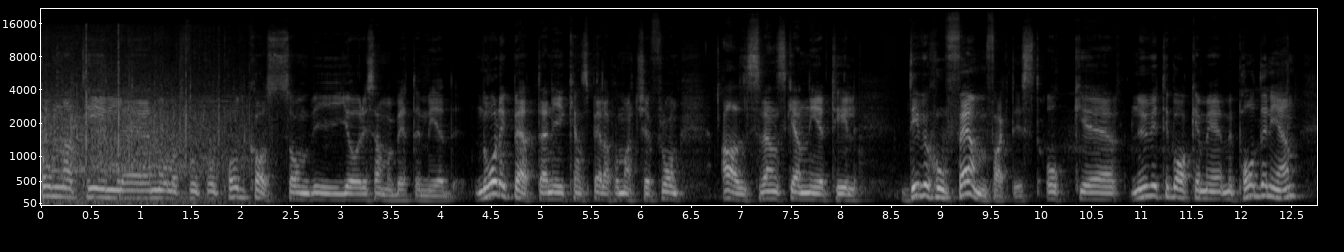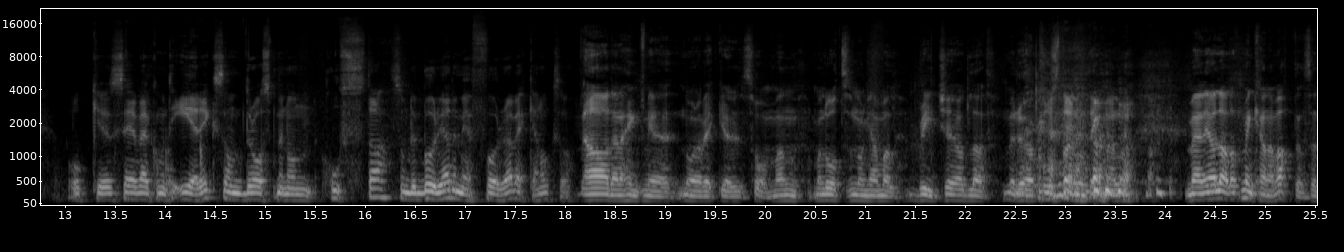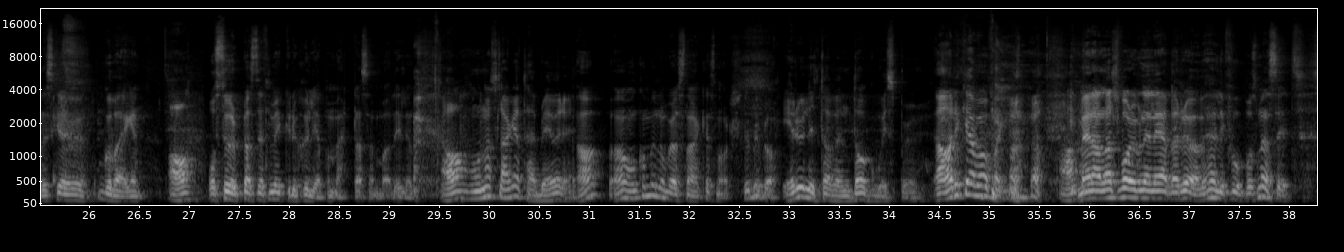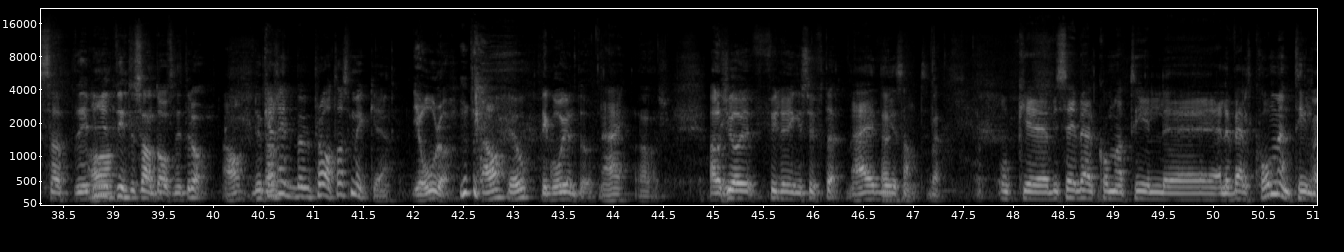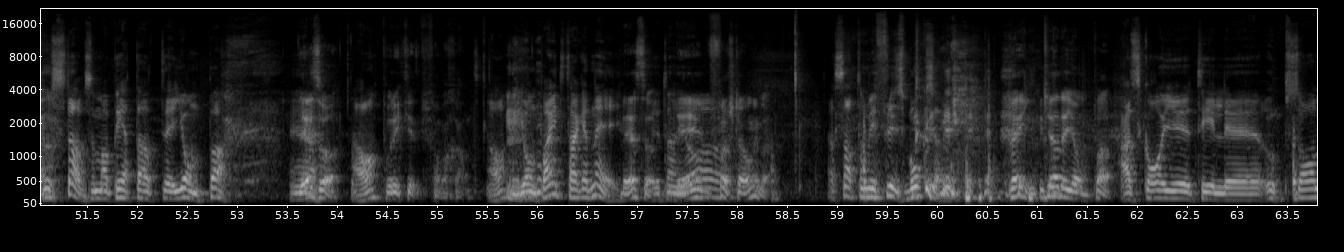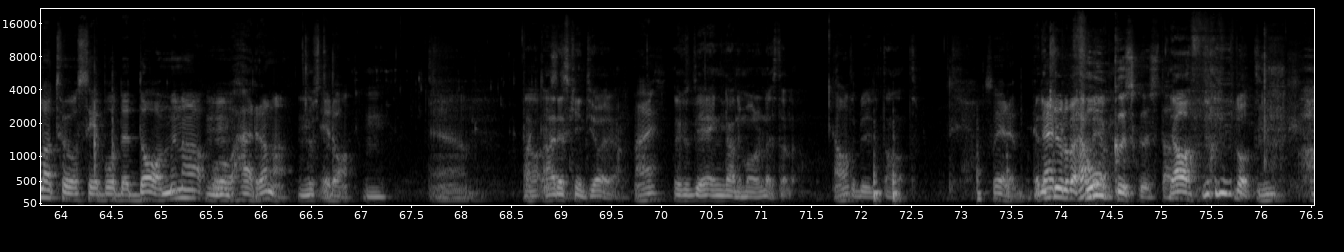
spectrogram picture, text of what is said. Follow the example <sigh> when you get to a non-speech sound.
välkomna till eh, 08 Fotboll Podcast som vi gör i samarbete med NordicBet där ni kan spela på matcher från Allsvenskan ner till Division 5 faktiskt. Och eh, nu är vi tillbaka med, med podden igen. Och eh, säger välkommen till Erik som dras med någon hosta som du började med förra veckan också. Ja, den har hängt med några veckor så. Man, man låter som någon gammal bridgeödla med rökhosta eller någonting. Men, <laughs> men jag har laddat med en kanna vatten så det ska ju gå vägen. Ja, Och surplas det för mycket, då skyller på Märta sen bara. Det är lugnt. ja hon har slaggat här bredvid dig. Ja, ja, hon kommer nog börja snarka snart. Det blir bra. Är du lite av en dog whisperer? Ja, det kan jag vara faktiskt. <laughs> Men annars var det väl en jävla rövhelg fotbollsmässigt. Så att det blir Ja. ett intressant avsnitt idag. Ja, du kanske inte behöver prata så mycket. Jo då. Ja, jo. <laughs> det går ju inte Nej, annars. Annars jag fyller jag inget syfte. nej det är sant. Nej. Och eh, vi säger välkomna till, eh, eller välkommen till Gustav som har petat eh, Jompa. Det är så? Ja. På riktigt? Fan vad skönt. Ja, Jompa har inte tackat nej. Det är så? Utan det är jag, första gången då. jag satt honom i frysboxen. <laughs> Bänkade Jompa. Han ska ju till eh, Uppsala tror jag och se både damerna och herrarna Mm. Just det. idag. Mm. Eh, Ja, nej, det ska inte jag göra. Nej, Jag ska till England imorgon istället. Ja. Det blir lite annat. så är det. Men det är kul att vara här igen. Fokus Gustav. Ja, <laughs> förlåt.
